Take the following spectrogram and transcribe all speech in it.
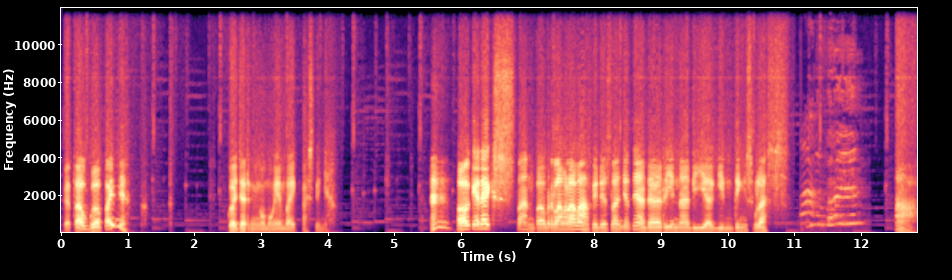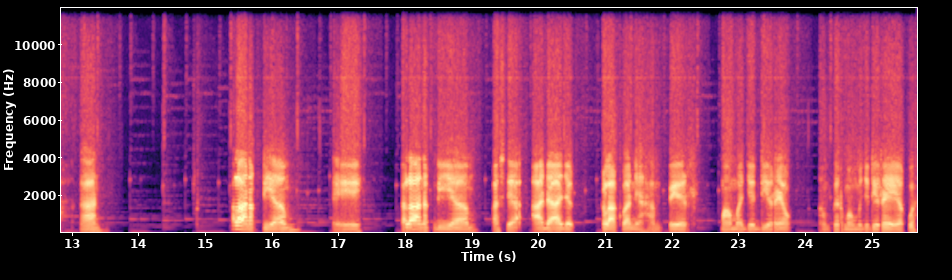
gak tau gue apain ya. Gue ajarin ngomong yang baik pastinya. Oke next, tanpa berlama-lama video selanjutnya dari Nadia Ginting 11. Nah, kan. Kalau anak diam, eh, kalau anak diam pasti ada aja kelakuannya hampir mama jadi reok, hampir mama jadi reok wah.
